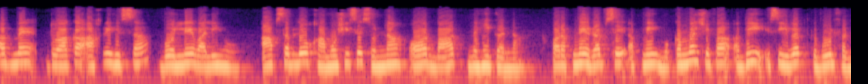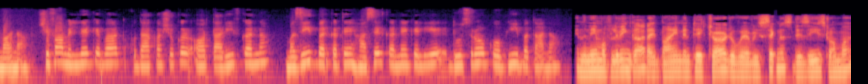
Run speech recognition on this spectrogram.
अब मैं दुआ का आखिरी हिस्सा बोलने वाली हूँ आप सब लोग खामोशी से सुनना और बात नहीं करना और अपने रब से अपनी मुकम्मल शिफा अभी इसी वक्त कबूल फरमाना शिफा मिलने के बाद खुदा का शुक्र और तारीफ़ करना मजीद बरकतें हासिल करने के लिए दूसरों को भी बताना In the name of living God, I bind and take charge over every sickness, disease, trauma,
